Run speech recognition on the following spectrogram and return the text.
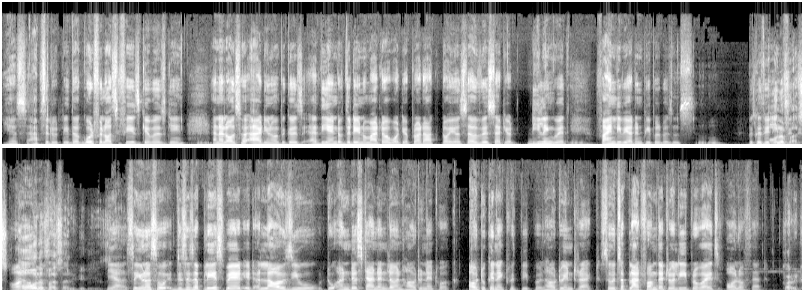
Yes, absolutely. The core philosophy is givers gain. Mm-hmm. And I'll also add, you know, because at the end of the day, no matter what your product or your service that you're dealing with, mm-hmm. finally we are in people business. Mm-hmm. Because All of us, all, of us are in people. business. Yeah. So, you know, so this is a place where it allows you to understand and learn how to network, how to connect with people, how to interact. So, it's a platform that really provides all of that. Got it.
